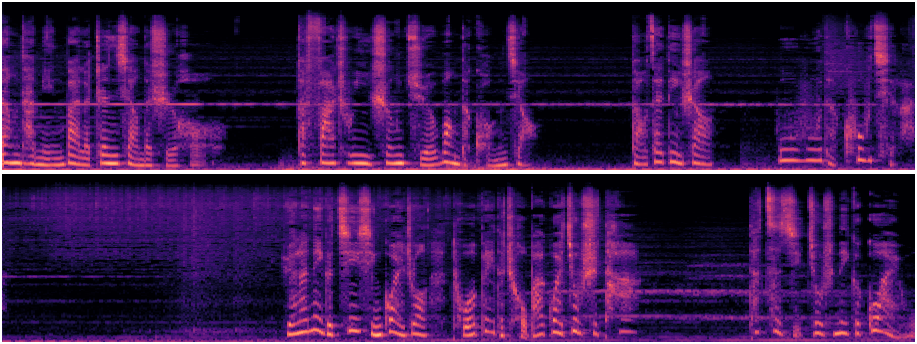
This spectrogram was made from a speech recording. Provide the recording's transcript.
当他明白了真相的时候，他发出一声绝望的狂叫，倒在地上，呜呜的哭起来。原来那个畸形怪状、驼背的丑八怪就是他，他自己就是那个怪物。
